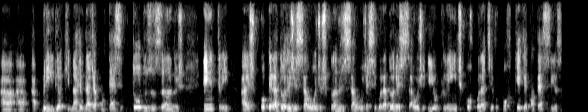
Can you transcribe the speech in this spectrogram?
a, a, briga que, na realidade, acontece todos os anos entre as operadoras de saúde, os planos de saúde, as seguradoras de saúde e o cliente corporativo. Por que, que acontece isso?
